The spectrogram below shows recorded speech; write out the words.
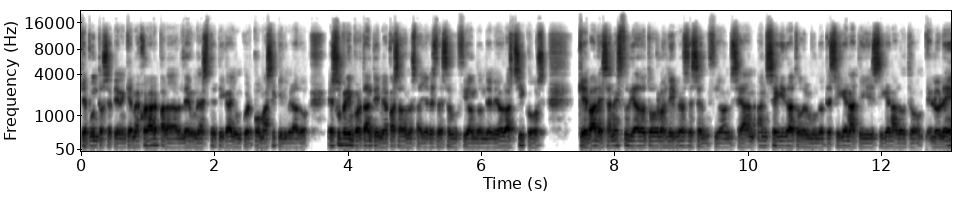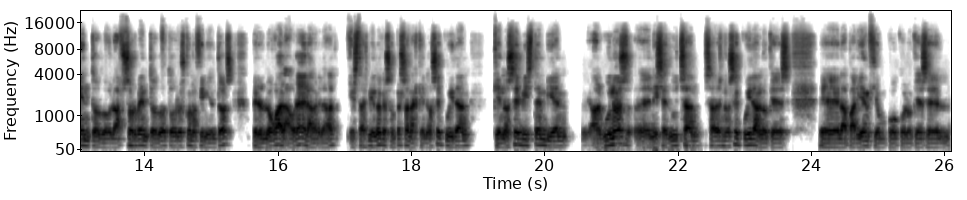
qué puntos se tienen que mejorar para darle una estética y un cuerpo más equilibrado. Es súper importante y me ha pasado en los talleres de seducción donde veo a los chicos que, vale, se han estudiado todos los libros de seducción, se han, han seguido a todo el mundo, te siguen a ti, siguen al otro, lo leen todo, lo absorben todo, todos los conocimientos, pero luego a la hora de la verdad estás viendo que son personas que no se cuidan, que no se visten bien, algunos eh, ni se duchan, ¿sabes? No se cuidan lo que es eh, la apariencia un poco, lo que es el,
